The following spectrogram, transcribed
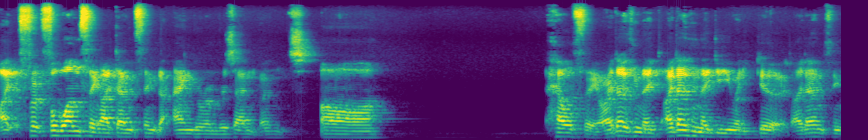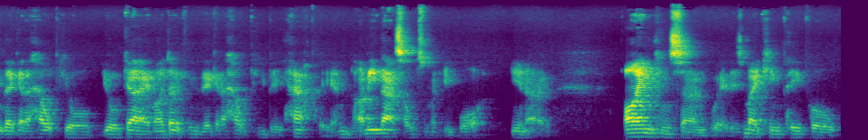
I for, for one thing, I don't think that anger and resentment are healthy, or I don't think they, I don't think they do you any good. I don't think they're going to help your your game. I don't think they're going to help you be happy. And I mean, that's ultimately what you know I'm concerned with is making people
